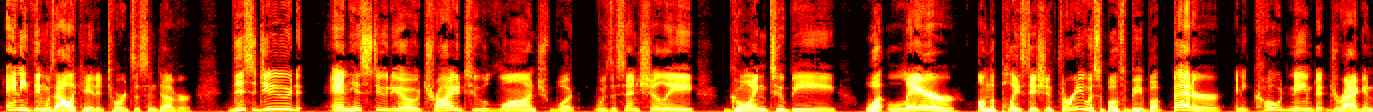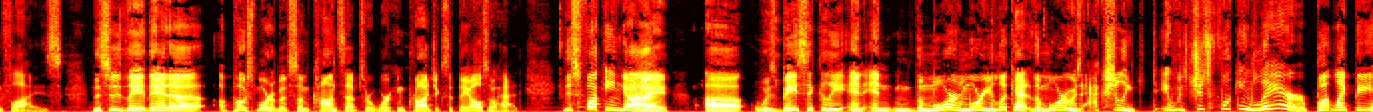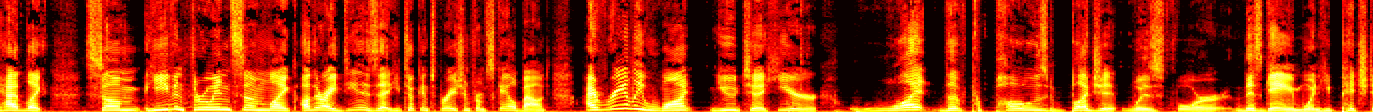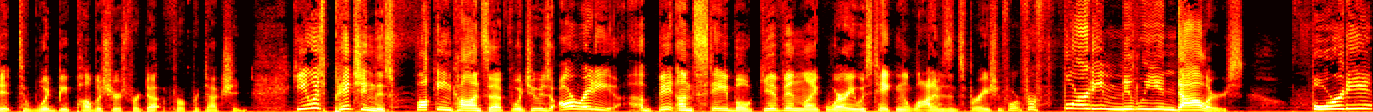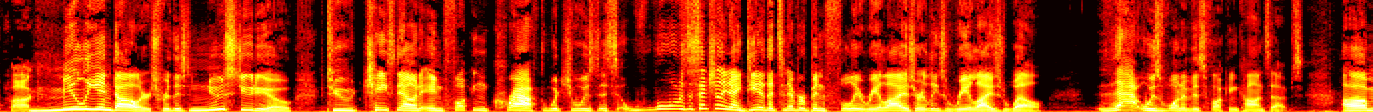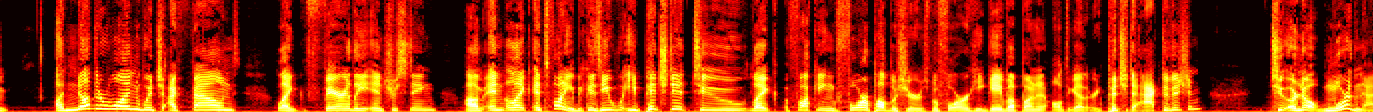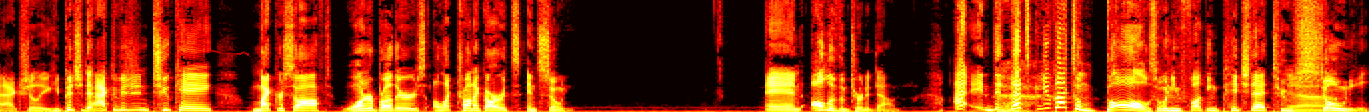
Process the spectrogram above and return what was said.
anything was allocated towards this endeavor. This dude and his studio tried to launch what was essentially going to be what Lair on the PlayStation 3 was supposed to be, but better, and he codenamed it Dragonflies. This is they they had a, a postmortem of some concepts or working projects that they also had. This fucking guy uh, was basically and and the more and more you look at it, the more it was actually it was just fucking Lair. But like they had like some he even threw in some like other ideas that he took inspiration from Scalebound. I really want you to hear what the proposed budget was for this game when he pitched it to would-be publishers for for production. He was pitching this fucking concept, which was already a bit unstable given like where he was taking a lot of his inspiration for, for forty million dollars. Forty Fuck. million dollars for this new studio to chase down and fucking craft, which was this, was essentially an idea that's never been fully realized, or at least realized well. That was one of his fucking concepts. Um, another one which I found like fairly interesting. Um, and like it's funny because he he pitched it to like fucking four publishers before he gave up on it altogether. He pitched it to Activision, to or no more than that actually. He pitched it to Activision, 2K, Microsoft, Warner Brothers, Electronic Arts, and Sony. And all of them turned it down. I th- that's you got some balls when you fucking pitch that to Yeah. Sony.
